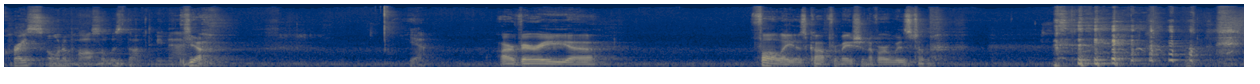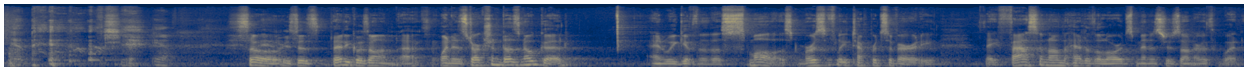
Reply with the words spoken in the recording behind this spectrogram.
Christ's own apostle was thought to be mad. yeah. yeah, Our very uh, folly is confirmation of our wisdom. So he says, then he goes on, uh, when instruction does no good, and we give them the smallest, mercifully tempered severity, they fasten on the head of the Lord's ministers on earth what,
